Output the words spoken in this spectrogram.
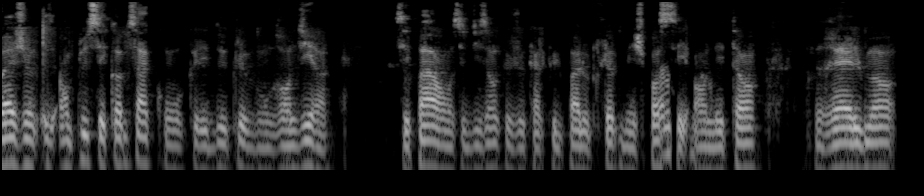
Ouais, je, en plus, c'est comme ça qu'on, que les deux clubs vont grandir. C'est pas en se disant que je calcule pas l'autre club, mais je pense que c'est en étant réellement,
